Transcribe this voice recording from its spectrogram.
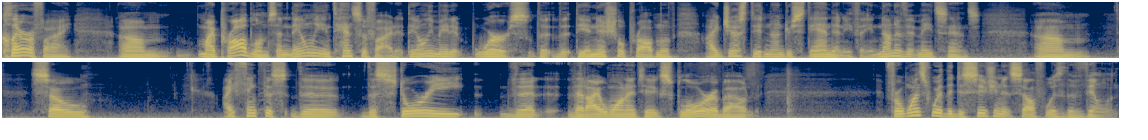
clarify um, my problems, and they only intensified it. They only made it worse. The, the, the, initial problem of I just didn't understand anything. None of it made sense. Um, so I think this the the story that that I wanted to explore about for once where the decision itself was the villain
